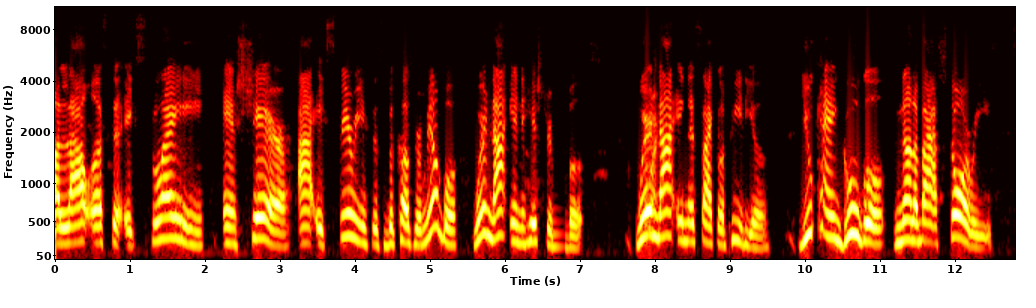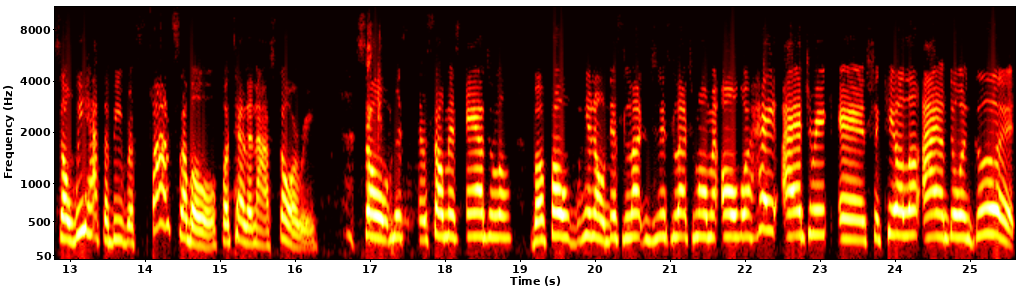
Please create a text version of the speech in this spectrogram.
allow us to explain and share our experiences because remember, we're not in the history books. We're right. not in the encyclopedia. You can't Google none of our stories. So we have to be responsible for telling our story. So Miss so Miss Angela, before you know this lunch this lunch moment over, hey Adric and Shakila, I am doing good.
